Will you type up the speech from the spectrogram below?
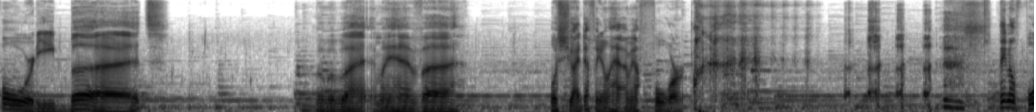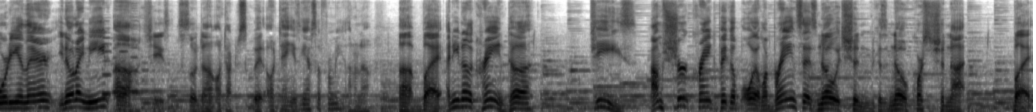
40, but. But, but, but I might have. uh Well, shoot, I definitely don't have. I mean, I have four. No 40 in there. You know what I need? Oh, jeez. I'm so dumb. Oh, Dr. Squid. Oh, dang. Is he have stuff for me? I don't know. Uh, but I need another crane. Duh. Jeez. I'm sure crane can pick up oil. My brain says no, it shouldn't. Because no, of course it should not. But.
